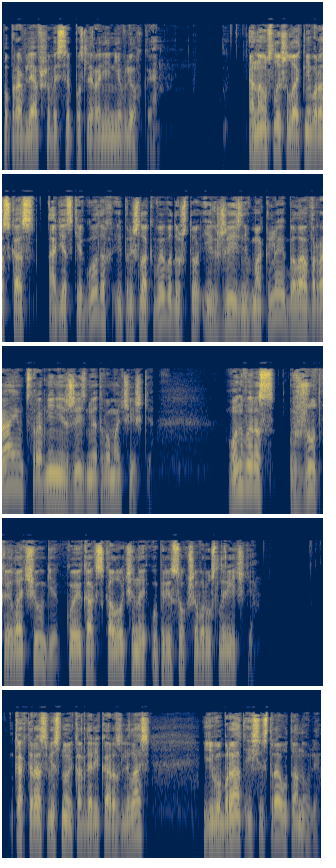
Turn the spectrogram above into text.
поправлявшегося после ранения в легкое. Она услышала от него рассказ о детских годах и пришла к выводу, что их жизнь в Маклей была в рае в сравнении с жизнью этого мальчишки — он вырос в жуткой лачуге, кое-как сколоченной у пересохшего русла речки. Как-то раз весной, когда река разлилась, его брат и сестра утонули.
